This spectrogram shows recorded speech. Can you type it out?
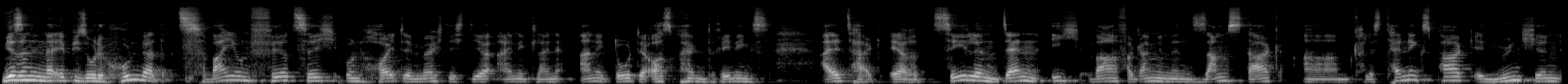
Wir sind in der Episode 142 und heute möchte ich dir eine kleine Anekdote aus meinem Trainingsalltag erzählen, denn ich war vergangenen Samstag am Calisthenics Park in München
